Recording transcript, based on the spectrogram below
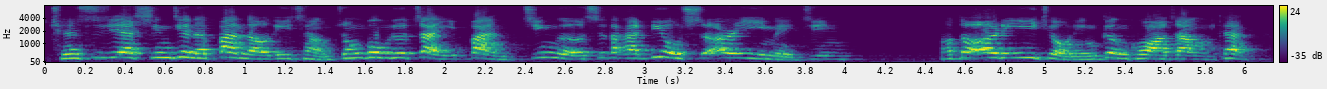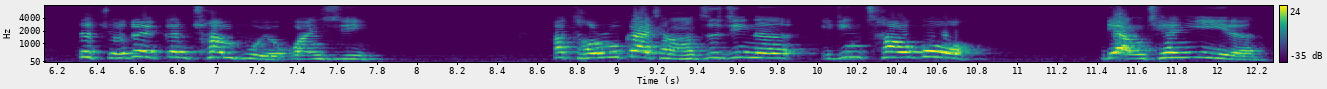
全世界新建的半导体厂，中共就占一半，金额是大概六十二亿美金。然后到二零一九年更夸张，你看这绝对跟川普有关系。他投入盖厂的资金呢，已经超过两千亿了，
